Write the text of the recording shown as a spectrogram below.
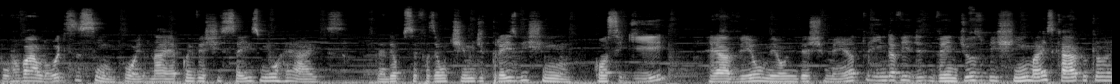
por valores assim. Pô, na época eu investi 6 mil reais. Entendeu? Pra você fazer um time de três bichinhos. Consegui reaver o meu investimento e ainda vendi, os bichinhos mais caros do que eu,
